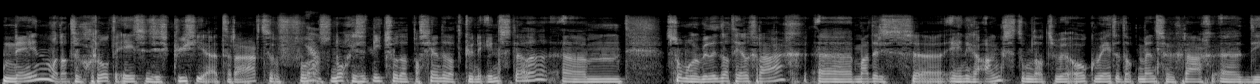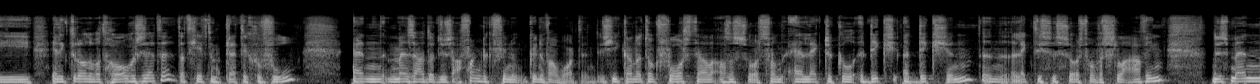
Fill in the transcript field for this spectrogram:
Nee, maar dat is een grote ethische discussie uiteraard. Vooralsnog ja. is het niet zo dat patiënten dat kunnen instellen. Um, sommigen willen dat heel graag, uh, maar er is uh, enige angst, omdat we ook weten dat mensen graag uh, die elektroden wat hoger zetten. Dat geeft een prettig gevoel. En men zou er dus afhankelijk vinden, kunnen van worden. Dus je kan het ook voorstellen als een soort van electrical addiction, een elektrische soort van verslaving. Dus men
